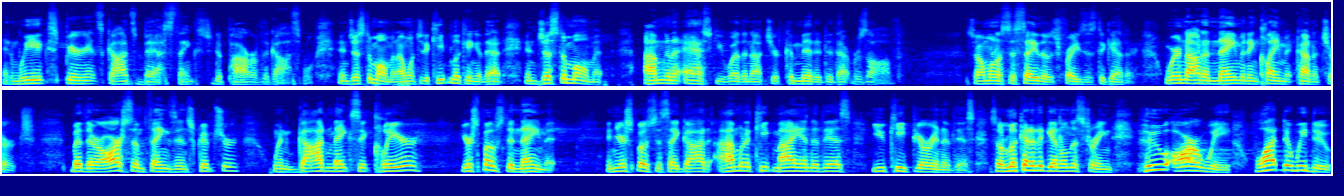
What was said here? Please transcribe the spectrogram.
and we experience God's best thanks to the power of the gospel. In just a moment, I want you to keep looking at that. In just a moment, I'm going to ask you whether or not you're committed to that resolve. So I want us to say those phrases together. We're not a name it and claim it kind of church, but there are some things in Scripture when God makes it clear, you're supposed to name it. And you're supposed to say, God, I'm going to keep my end of this. You keep your end of this. So look at it again on the screen. Who are we? What do we do?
